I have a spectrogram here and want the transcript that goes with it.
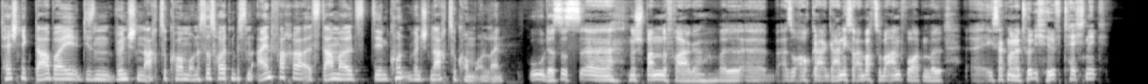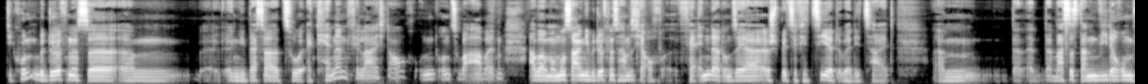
Technik dabei, diesen Wünschen nachzukommen? Und ist es heute ein bisschen einfacher, als damals den Kundenwünschen nachzukommen online? Uh, das ist äh, eine spannende Frage, weil äh, also auch gar, gar nicht so einfach zu beantworten, weil äh, ich sag mal, natürlich hilft Technik, die Kundenbedürfnisse ähm, irgendwie besser zu erkennen vielleicht auch und, und zu bearbeiten. Aber man muss sagen, die Bedürfnisse haben sich ja auch verändert und sehr spezifiziert über die Zeit ähm, was es dann wiederum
